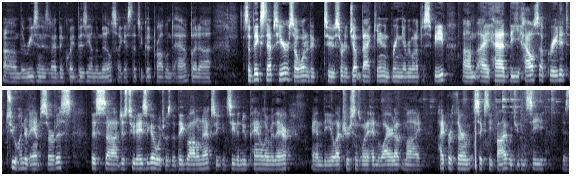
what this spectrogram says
Um, the reason is that I've been quite busy on the mill, so I guess that's a good problem to have. But uh, some big steps here, so I wanted to, to sort of jump back in and bring everyone up to speed. Um, I had the house upgraded to 200 amp service this uh, just two days ago, which was the big bottleneck. So you can see the new panel over there and the electricians went ahead and wired up my Hypertherm 65, which you can see is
